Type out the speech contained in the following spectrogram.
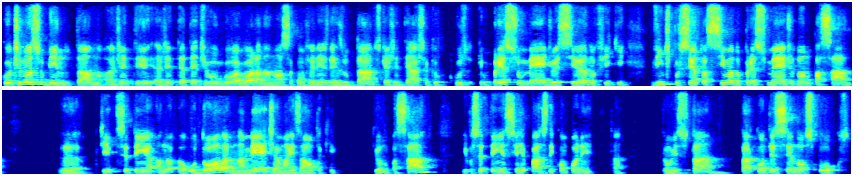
Continua subindo, tá? A gente, a gente até divulgou agora na nossa conferência de resultados que a gente acha que o, custo, que o preço médio esse ano fique 20% acima do preço médio do ano passado. Uh, porque você tem a, a, o dólar na média mais alta que, que o ano passado, e você tem esse repasse de componente, tá? Então, isso está tá acontecendo aos poucos.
